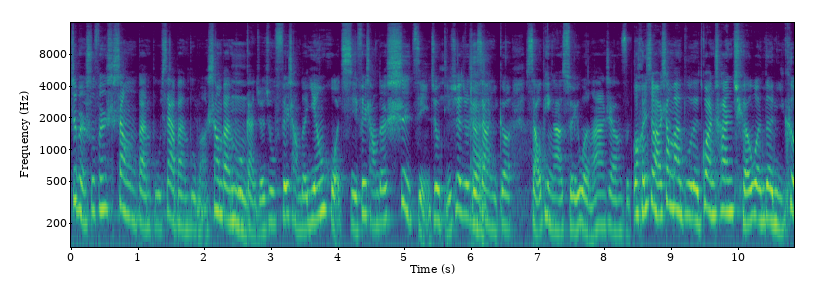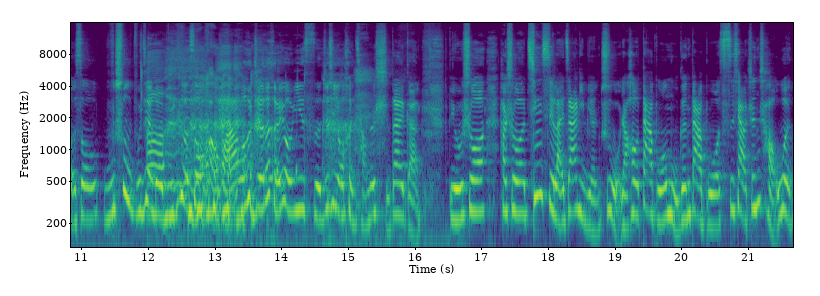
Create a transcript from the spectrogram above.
这本书分上半部、下半部嘛，上半部感觉就非常的烟火气，非常的市井，就的确就是像一个小品啊、随文啊这样子。我很喜欢上半部的贯穿全文的尼克松，无处不见的尼克松访华，我觉得很有意思，就是有很强的时代感。比如说，他说亲戚来家里面住，然后大伯母跟大伯私下争吵，问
